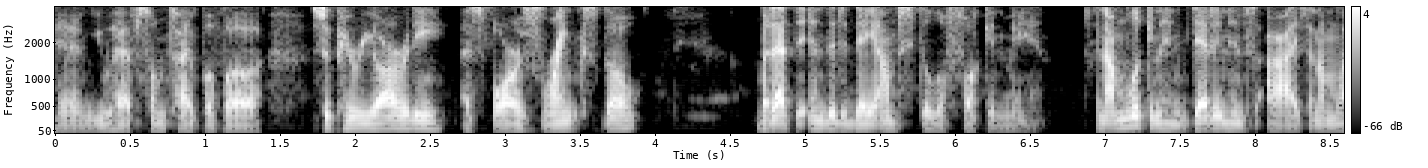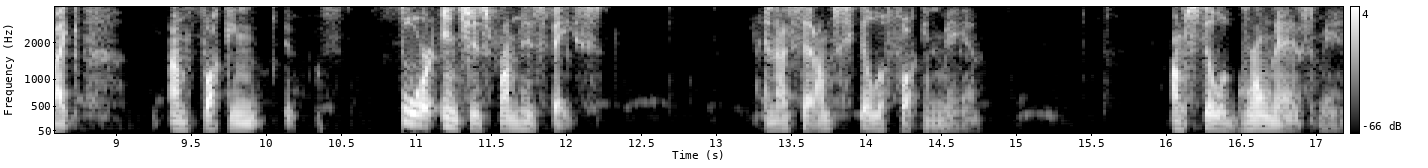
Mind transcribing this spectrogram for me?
and you have some type of uh, superiority as far as ranks go. But at the end of the day, I'm still a fucking man. And I'm looking him dead in his eyes and I'm like, I'm fucking uh, four inches from his face. And I said, I'm still a fucking man. I'm still a grown ass man.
